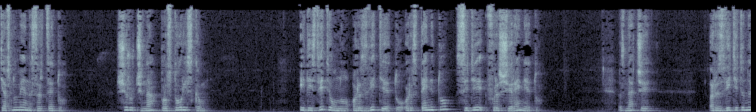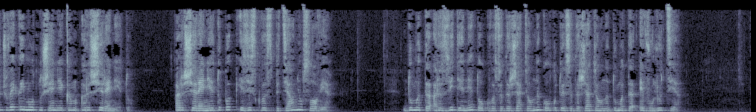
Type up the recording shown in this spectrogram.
Тясно ми е на сърцето. Широчина, простор искам. И действително развитието, растението седи в разширението. Значи, развитието на човека има отношение към разширението. А разширението пък изисква специални условия. Думата развитие не е толкова съдържателна, колкото е съдържателна думата еволюция.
